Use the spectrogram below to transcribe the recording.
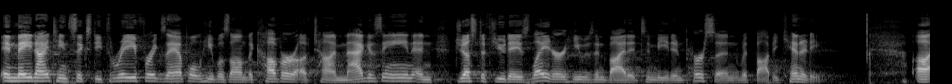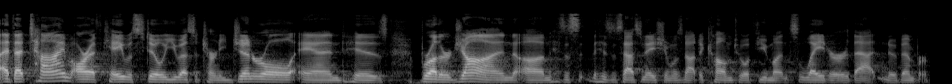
In May 1963, for example, he was on the cover of Time magazine, and just a few days later, he was invited to meet in person with Bobby Kennedy. Uh, at that time, RFK was still U.S. Attorney General, and his brother John, um, his, his assassination was not to come to a few months later that November.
